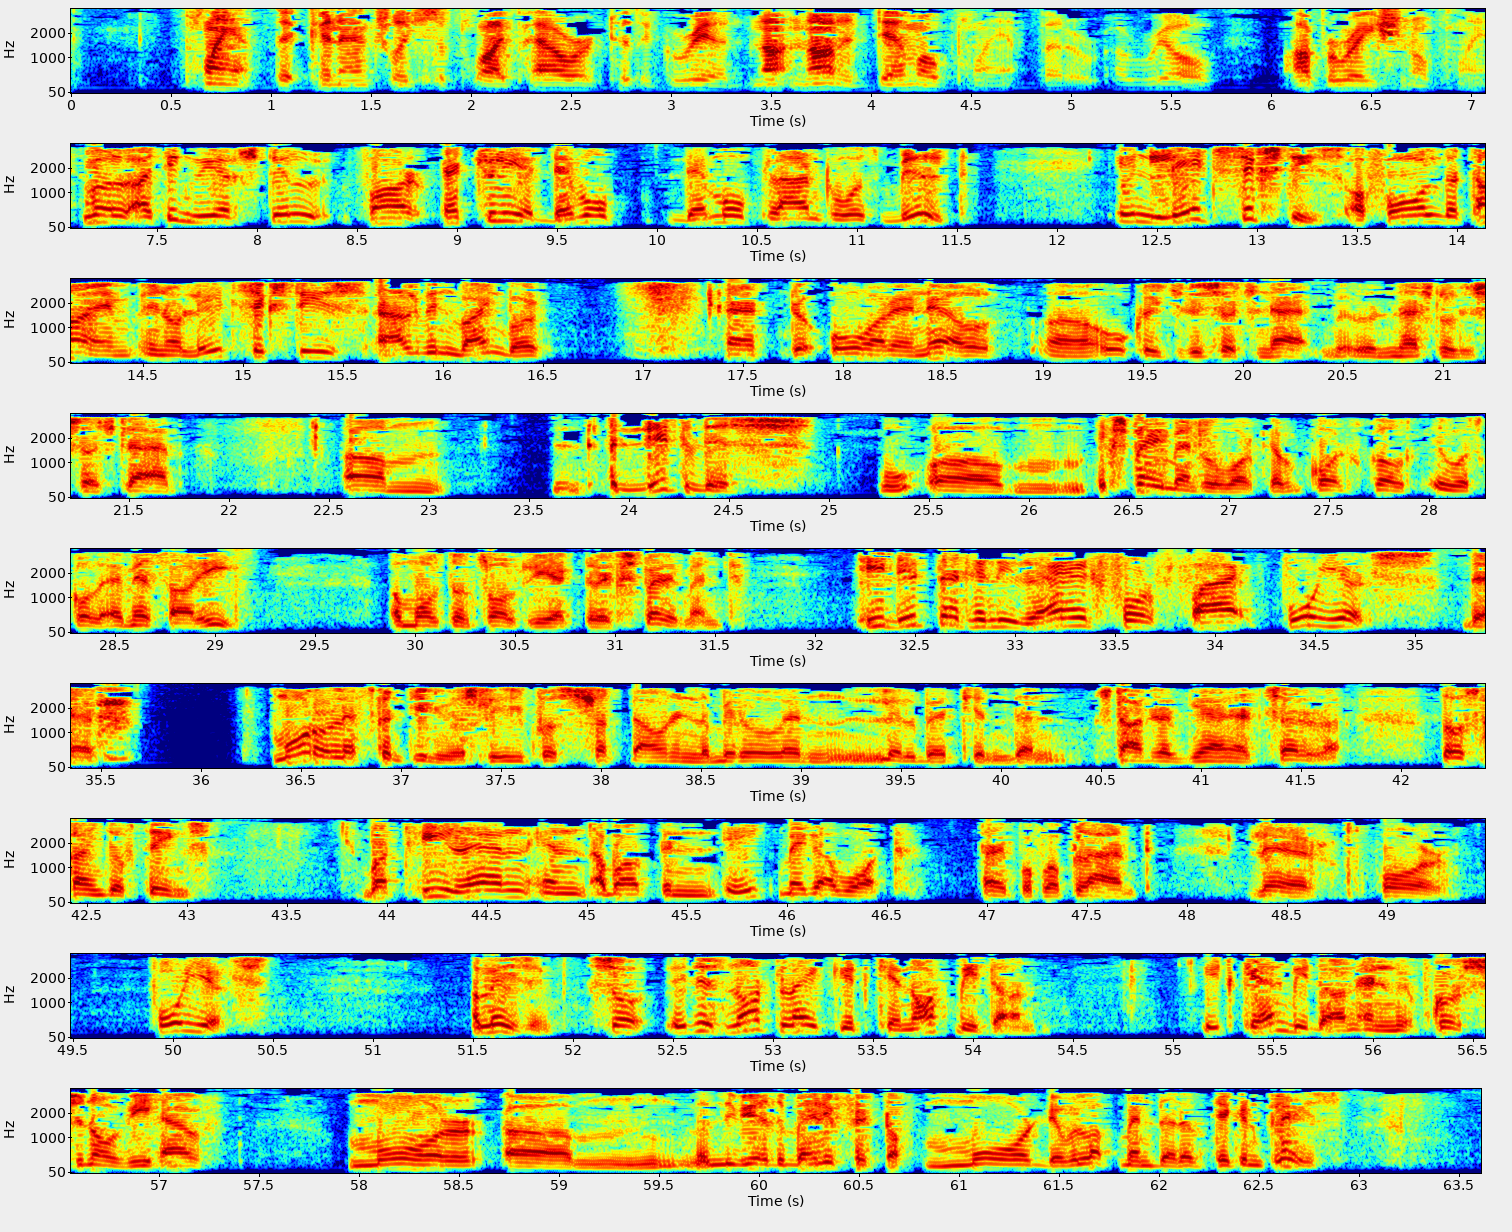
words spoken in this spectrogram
plant that can actually supply power to the grid? Not not a demo plant, but a, a real operational plant. Well, I think we are still far. Actually, a demo demo plant was built in late 60s of all the time. You know, late 60s. Alvin Weinberg at ORNL, uh, Oak Ridge Research Lab, National Research Lab, um, did this um, experimental work. Called, called, it was called MSRE, a molten salt reactor experiment. He did that and he ran it for five, four years there more or less continuously. It was shut down in the middle and a little bit and then started again, etc. Those kinds of things. But he ran in about an 8 megawatt type of a plant there for four years. Amazing. So it is not like it cannot be done. It can be done, and of course, you know, we have more, um, we have the benefit of more development that have taken place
